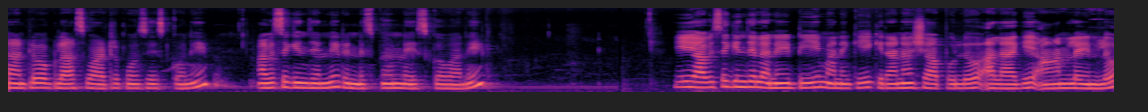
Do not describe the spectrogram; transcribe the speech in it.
దాంట్లో ఒక గ్లాస్ వాటర్ పోసేసుకొని అవిసె గింజల్ని రెండు స్పూన్లు వేసుకోవాలి. ఈ అవిసె గింజలు అనేటివి మనకి కిరాణా షాపుల్లో అలాగే ఆన్లైన్లో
